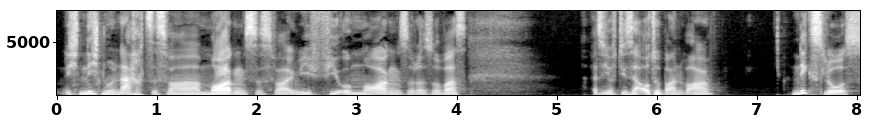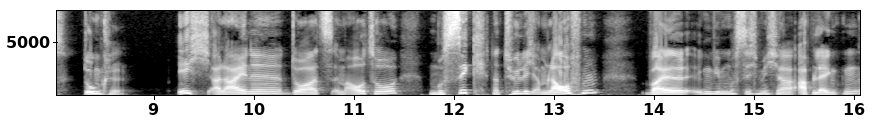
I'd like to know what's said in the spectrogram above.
nicht, nicht nur nachts, es war morgens, es war irgendwie 4 Uhr morgens oder sowas. Als ich auf dieser Autobahn war, nix los, dunkel. Ich alleine dort im Auto, Musik natürlich am Laufen, weil irgendwie musste ich mich ja ablenken.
